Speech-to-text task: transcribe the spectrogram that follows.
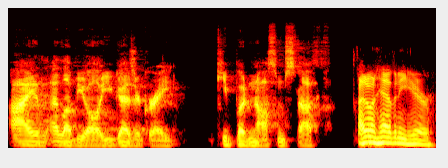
I, I love you all. You guys are great. Keep putting awesome stuff. I don't have any hair,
